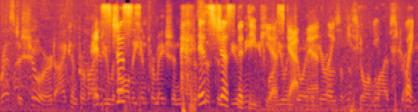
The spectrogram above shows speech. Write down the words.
rest assured, I can provide It's you with just- all the information and it's just you the DPS you gap, man. Like, of the Storm live stream. like,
